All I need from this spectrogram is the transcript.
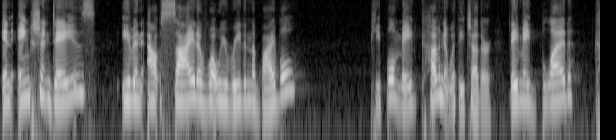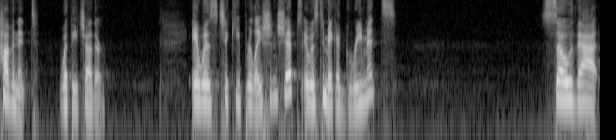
In ancient days, even outside of what we read in the Bible, people made covenant with each other. They made blood covenant with each other. It was to keep relationships, it was to make agreements so that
